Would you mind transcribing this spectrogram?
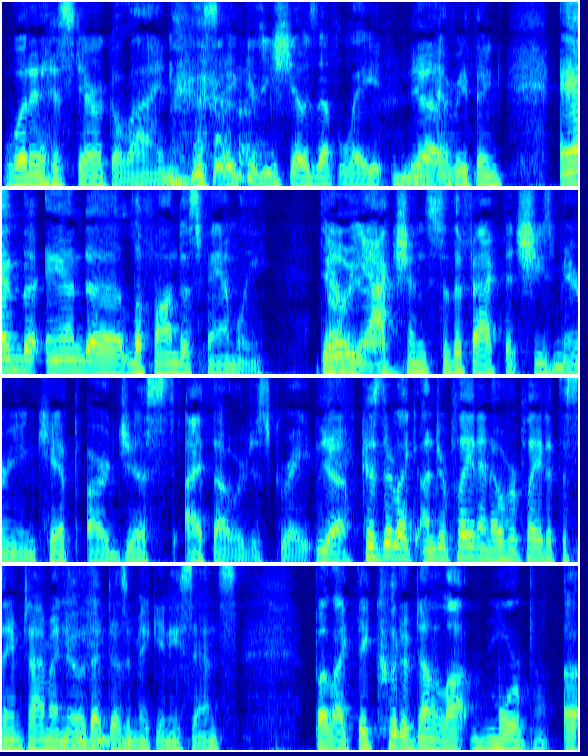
What a hysterical line because he shows up late and Yeah. everything, and the and uh, LaFonda's family, their Oh, yeah. reactions to the fact that she's marrying Kip are just I thought were just great. Yeah. because they're like underplayed and overplayed at the same time. I know that doesn't make any sense, but like they could have done a lot more, a,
